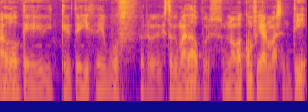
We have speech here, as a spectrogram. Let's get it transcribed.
algo que, te dice, uff, pero esto que me ha dado, pues no va a confiar más en ti.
